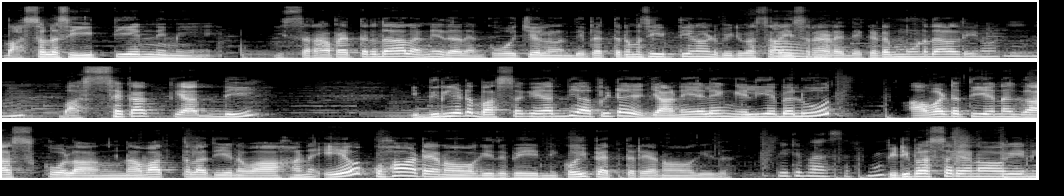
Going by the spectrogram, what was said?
බස්සල සීට්තියෙන්නේ මේ ඉස්සර පැත්තර දාලන්නේ දැන් කෝචලන දෙ පැත්තරම සිටියනට පිටිවසර ඉස්රට දෙකට මුණ දාලතිනවා බස්ස එකක් යද්දී ඉදිරියට බස්සක යද්දි අපිට ජනයලෙන් එලිය බැලුවොත් අවට තියෙන ගස් කොලං නවත්තලා තියෙන වාහන ඒ කොහට යනවාගේද පේන්නේ? කොයි පැත්තර යනවාගේද පිටිපස්ස පිටි පස්සර යනවාගෙන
